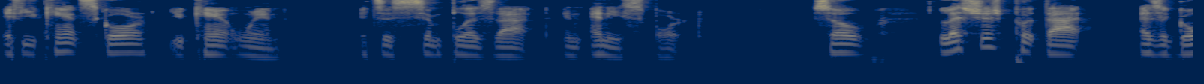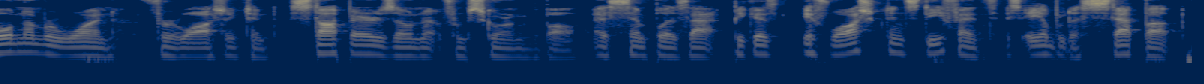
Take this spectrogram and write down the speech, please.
If you can't score, you can't win. It's as simple as that in any sport. So let's just put that as a goal number one for Washington. Stop Arizona from scoring the ball. As simple as that. Because if Washington's defense is able to step up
